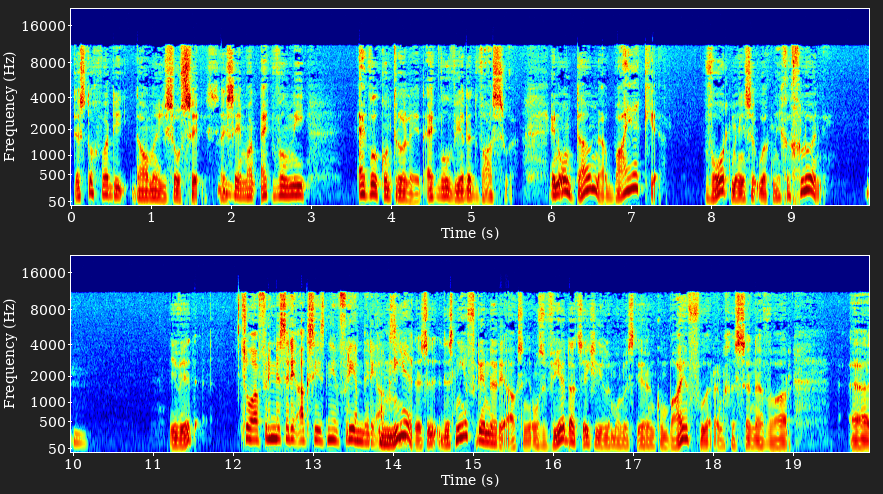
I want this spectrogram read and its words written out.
Dis tog wat die dame hierso sê. Sy hmm. sê man, ek wil nie ek wil kontrole hê. Ek wil weet dit was so. En onthou nou, baie keer word mense ook nie geglo nie. Hmm. Jy weet, so 'n vriende se reaksie is nie 'n vreemde reaksie nie. Nee, dis dis nie 'n vreemde reaksie nie. Ons weet dat seksuele molestering kom baie voor in gesinne waar uh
